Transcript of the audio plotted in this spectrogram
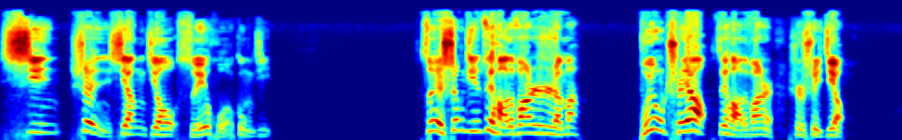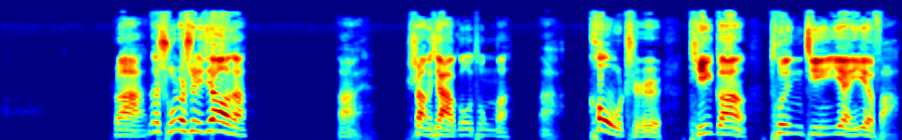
心肾相交，水火共济。所以生津最好的方式是什么？不用吃药，最好的方式是睡觉，是吧？那除了睡觉呢？啊，上下沟通嘛，啊，叩齿提肛吞津咽液法，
